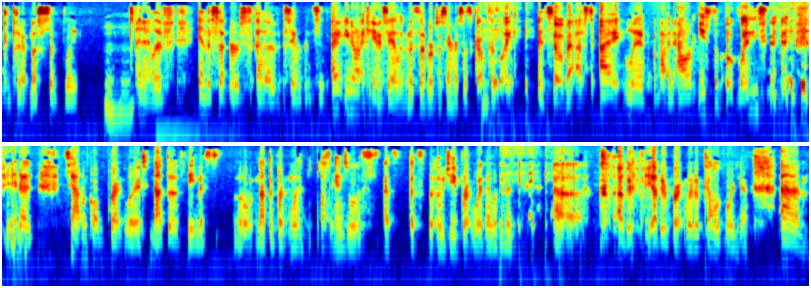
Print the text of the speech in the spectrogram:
can put it most simply. Mm-hmm. And I live in the suburbs of San Francisco. I, you know, I can't even say I live in the suburbs of San Francisco because, like, it's so vast. I live about an hour east of Oakland in a town called Brentwood, not the famous, no, not the Brentwood, Los Angeles. That's that's the OJ Brentwood. I live in a uh, other the other Brentwood of California, um,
